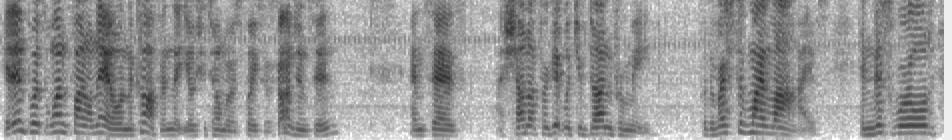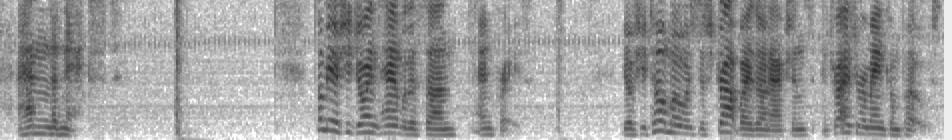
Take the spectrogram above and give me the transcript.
He then puts one final nail in the coffin that Yoshitomo has placed his conscience in, and says, I shall not forget what you've done for me, for the rest of my lives, in this world and the next. Tameyoshi joins hand with his son and prays. Yoshitomo is distraught by his own actions and tries to remain composed.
